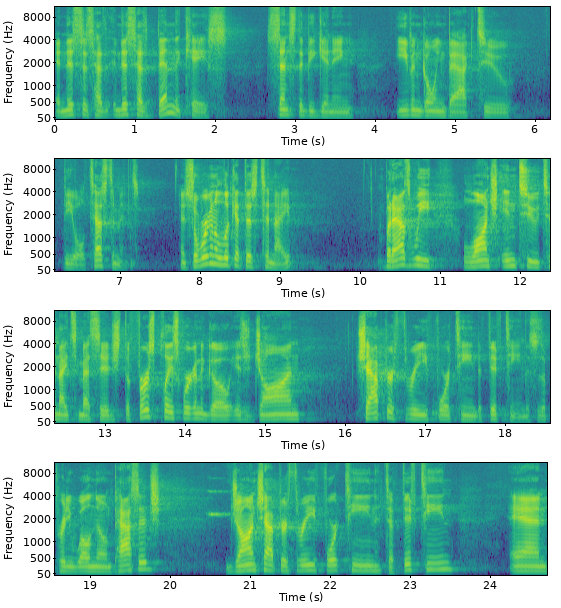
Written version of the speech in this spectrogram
And this, is, has, and this has been the case since the beginning even going back to the Old Testament. And so we're going to look at this tonight. But as we launch into tonight's message, the first place we're going to go is John chapter 3, 14 to 15. This is a pretty well known passage. John chapter 3, 14 to 15. And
